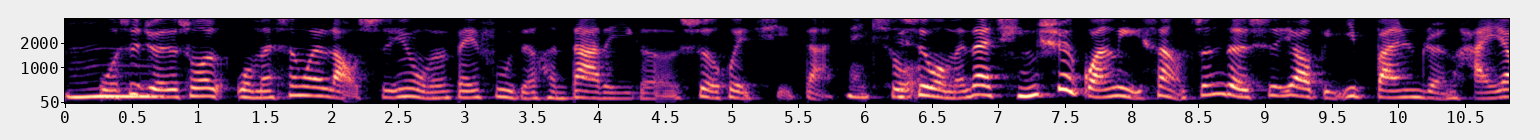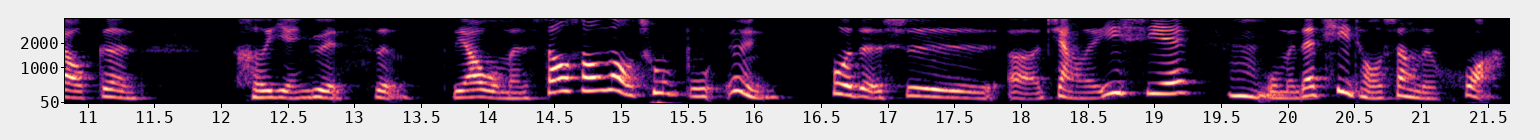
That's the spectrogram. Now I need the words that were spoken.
嗯我是觉得说，我们身为老师，因为我们背负着很大的一个社会期待，没错。于是我们在情绪管理上，真的是要比一般人还要更和颜悦色。只要我们稍稍露出不孕，或者是呃讲了一些嗯我们在气头上的话。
